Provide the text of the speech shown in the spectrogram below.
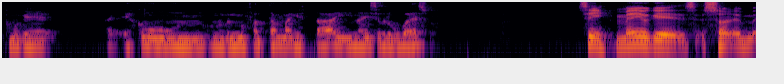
Como que es como un, un organismo fantasma que está y nadie se preocupa de eso. Sí, medio que son-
